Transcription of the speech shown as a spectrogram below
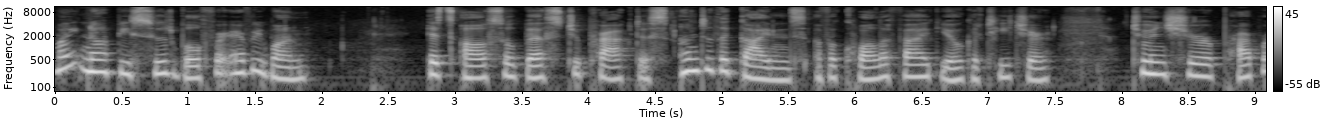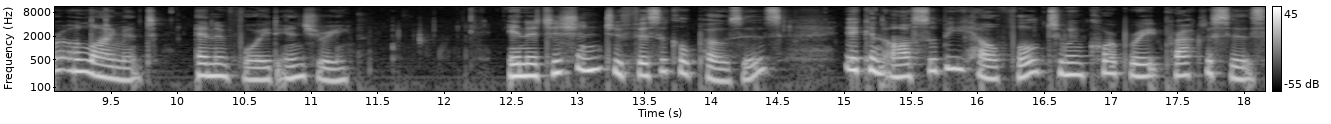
might not be suitable for everyone. It's also best to practice under the guidance of a qualified yoga teacher to ensure proper alignment and avoid injury. In addition to physical poses, it can also be helpful to incorporate practices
